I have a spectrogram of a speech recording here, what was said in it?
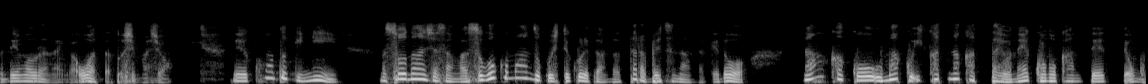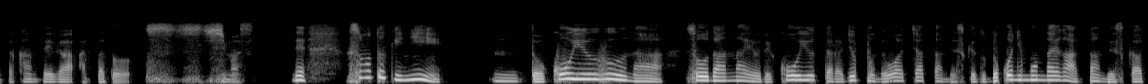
電話占いが終わったとしましょう。で、この時に、相談者さんがすごく満足してくれたんだったら別なんだけど、なんかこう、うまくいかなかったよね、この鑑定って思った鑑定があったとします。で、その時に、うんと、こういうふうな相談内容で、こう言ったら10分で終わっちゃったんですけど、どこに問題があったんですかっ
